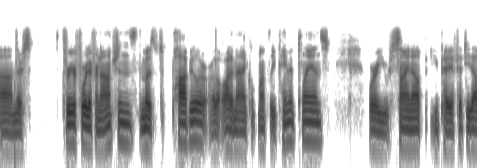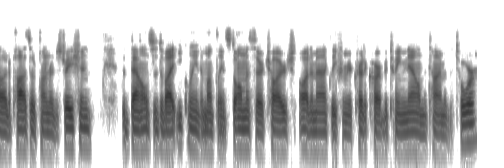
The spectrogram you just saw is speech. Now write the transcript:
Um, there's three or four different options. The most popular are the automatic monthly payment plans, where you sign up, you pay a $50 deposit upon registration. The balance is divided equally into monthly installments that are charged automatically from your credit card between now and the time of the tour.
